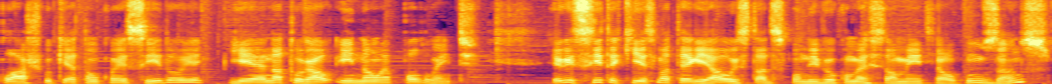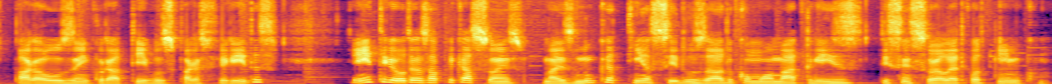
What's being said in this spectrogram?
plástico que é tão conhecido e, é natural e não é poluente. Ele cita que esse material está disponível comercialmente há alguns anos para uso em curativos para as feridas, entre outras aplicações, mas nunca tinha sido usado como uma matriz de sensor eletroquímico.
